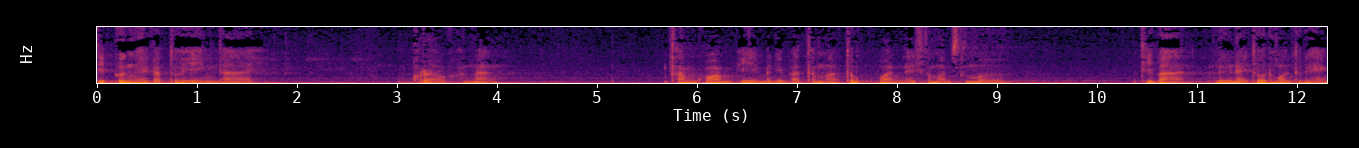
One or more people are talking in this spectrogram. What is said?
ที่พึ่งให้กับตัวเองได้ เราก็นั่งทำความเพียรปฏิบัติธรรมทุกวันในสม่ำเสมอ ที่บ้านหรือในทุกหนทุกแห่ง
